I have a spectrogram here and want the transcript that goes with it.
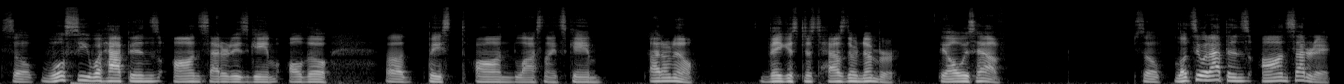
So we'll see what happens on Saturday's game. Although, uh, based on last night's game, I don't know. Vegas just has their number. They always have. So let's see what happens on Saturday.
